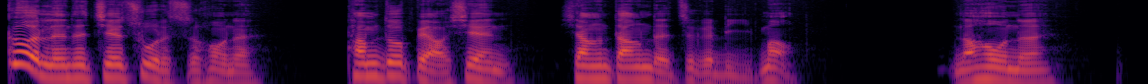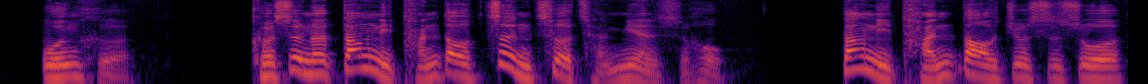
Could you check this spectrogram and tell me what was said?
个人的接触的时候呢，他们都表现相当的这个礼貌，然后呢温和。可是呢，当你谈到政策层面的时候，当你谈到就是说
